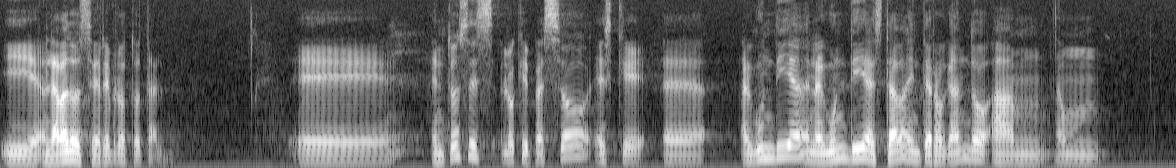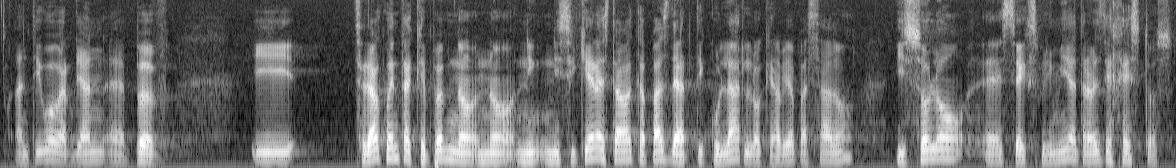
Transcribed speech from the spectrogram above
Y lavado de cerebro total. Eh, entonces lo que pasó es que eh, algún día, en algún día estaba interrogando a, un antiguo guardián eh, y se daba cuenta que Peuv no, no, ni, siquiera estaba capaz de articular lo que había pasado y solo eh, se exprimía a través de gestos.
